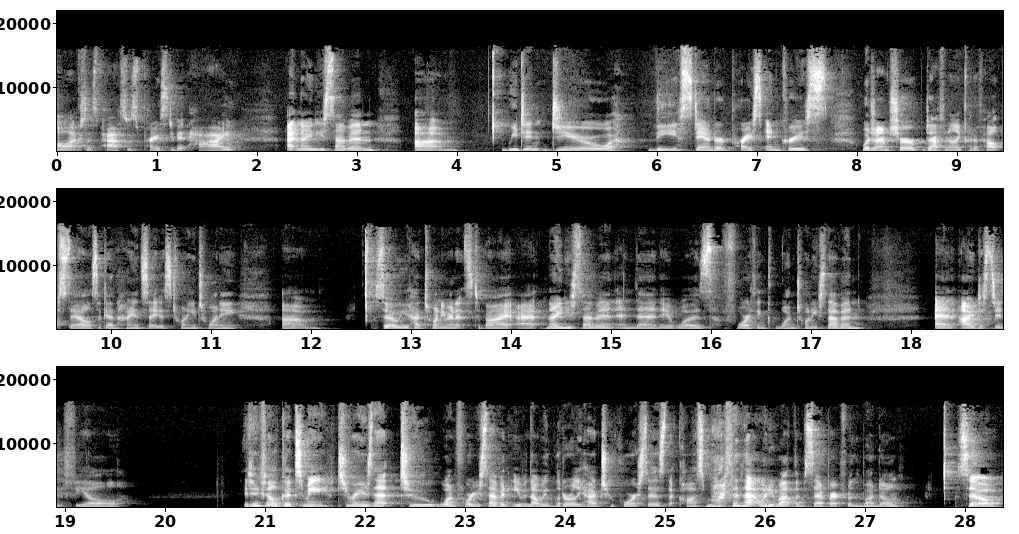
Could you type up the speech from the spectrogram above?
all access pass was priced a bit high at 97. Um, we didn't do the standard price increase, which I'm sure definitely could have helped sales. Again, hindsight is 2020. Um, so you had 20 minutes to buy at 97 and then it was for I think 127 and I just didn't feel it didn't feel good to me to raise that to 147 even though we literally had two courses that cost more than that when you bought them separate from the bundle. So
